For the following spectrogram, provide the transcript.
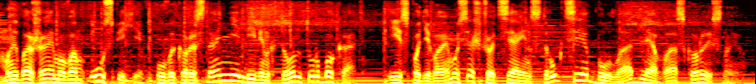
Ми бажаємо вам успіхів у використанні Livington TurboCAT і сподіваємося, що ця інструкція була для вас корисною.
